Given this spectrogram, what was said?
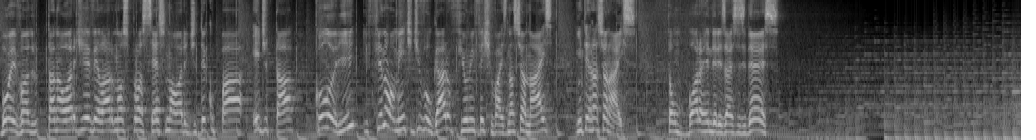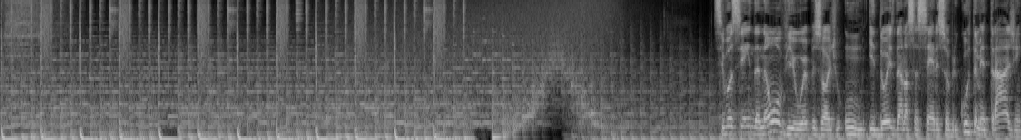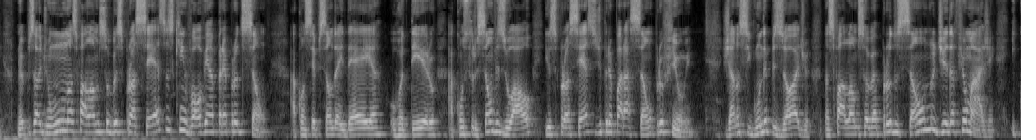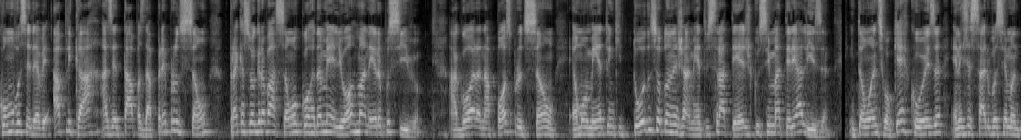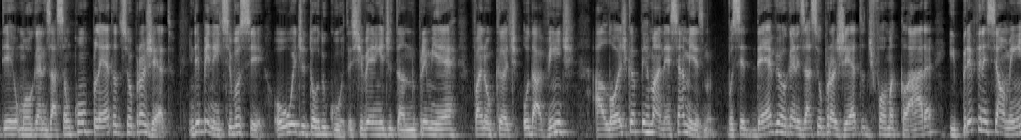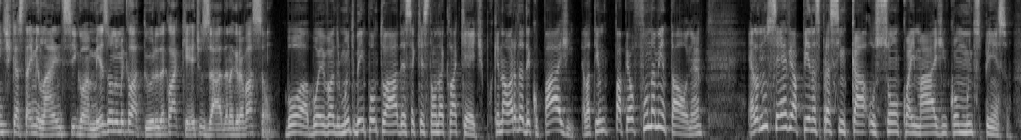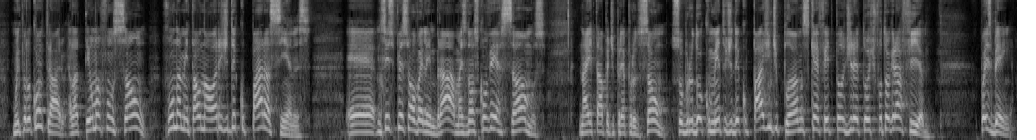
Bom, Evandro, tá na hora de revelar o nosso processo na hora de decupar, editar, colorir e finalmente divulgar o filme em festivais nacionais e internacionais. Então, bora renderizar essas ideias? Se você ainda não ouviu o episódio 1 e 2 da nossa série sobre curta-metragem, no episódio 1 nós falamos sobre os processos que envolvem a pré-produção, a concepção da ideia, o roteiro, a construção visual e os processos de preparação para o filme. Já no segundo episódio, nós falamos sobre a produção no dia da filmagem e como você deve aplicar as etapas da pré-produção para que a sua gravação ocorra da melhor maneira possível. Agora, na pós-produção, é o momento em que todo o seu planejamento estratégico se materializa. Então, antes de qualquer coisa, é necessário você manter uma organização completa do seu projeto. Independente se você ou o editor do curta estiverem editando no Premiere, Final Cut ou DaVinci, a lógica permanece a mesma. Você deve organizar seu projeto de forma clara e preferencialmente que as timelines sigam a mesma nomenclatura da claquete usada na gravação. Boa, boa, Evandro. Muito bem pontuada essa questão da claquete, porque na hora da decupagem ela tem um papel fundamental, né? Ela não serve apenas para sincar o som com a imagem, como muitos pensam. Muito pelo contrário, ela tem uma função fundamental na hora de decupar as cenas. É, não sei se o pessoal vai lembrar, mas nós conversamos na etapa de pré-produção sobre o documento de decupagem de planos que é feito pelo diretor de fotografia. Pois bem,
